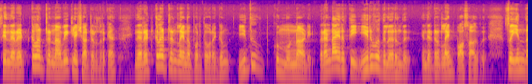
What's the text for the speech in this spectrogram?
ஸோ இந்த ரெட் கலர் ட்ரெண்ட் நான் வீக்லி ஷார்ட் எடுத்திருக்கேன். இந்த ரெட் கலர் ட்ரெண்ட் லைனை பொறுத்த வரைக்கும் இதுக்கு முன்னாடி ரெண்டாயிரத்தி இருபதுலேருந்து இந்த ட்ரெண்ட் லைன் பாஸ் ஆகுது. ஸோ இந்த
